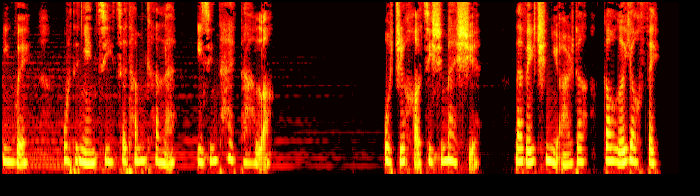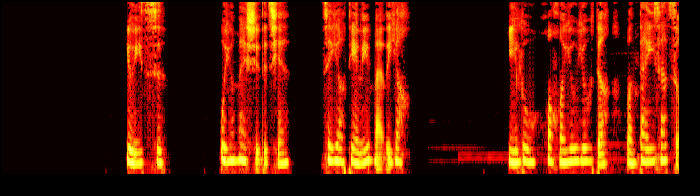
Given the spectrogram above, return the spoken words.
因为。我的年纪在他们看来已经太大了，我只好继续卖血，来维持女儿的高额药费。有一次，我用卖血的钱在药店里买了药，一路晃晃悠悠的往大姨家走。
